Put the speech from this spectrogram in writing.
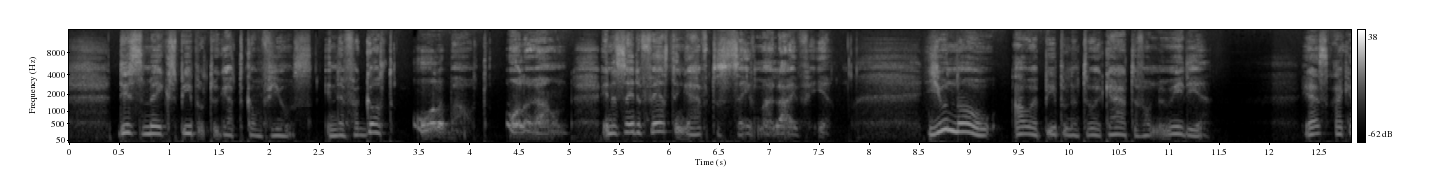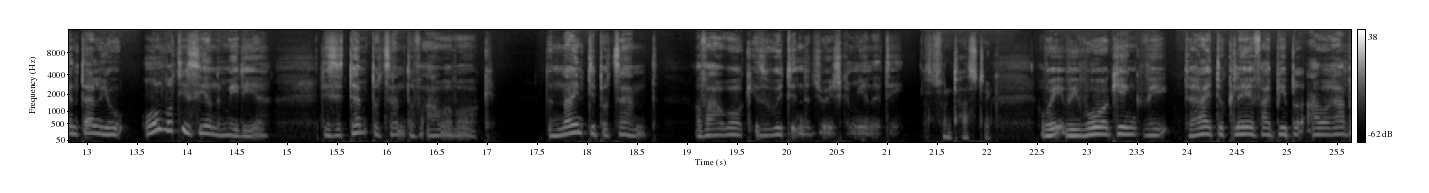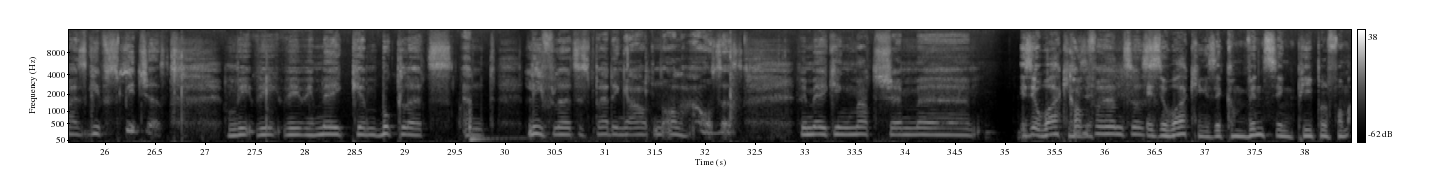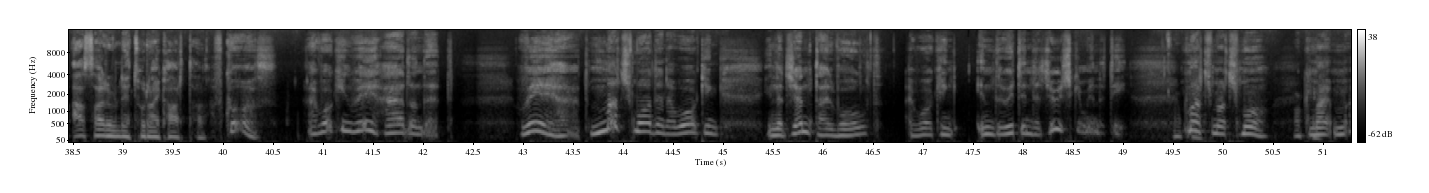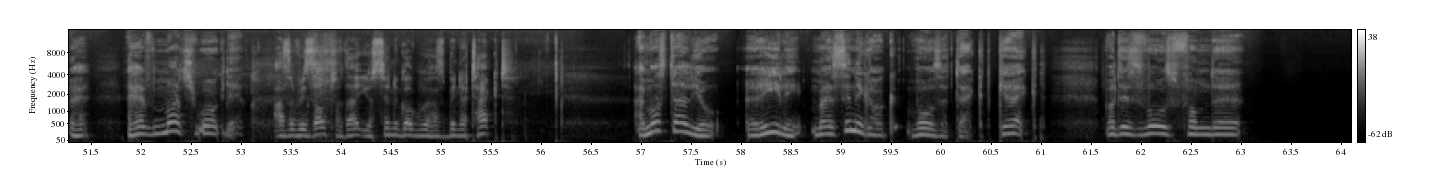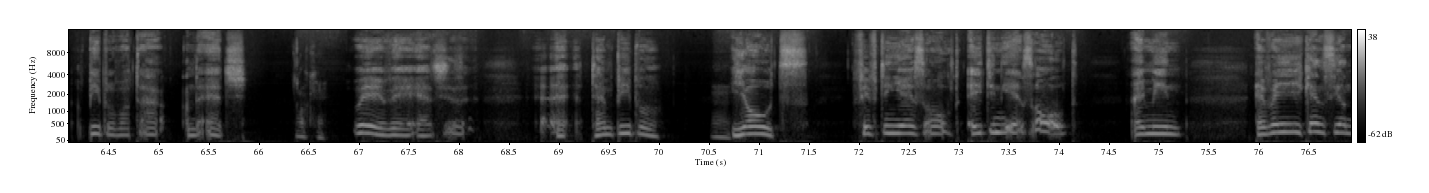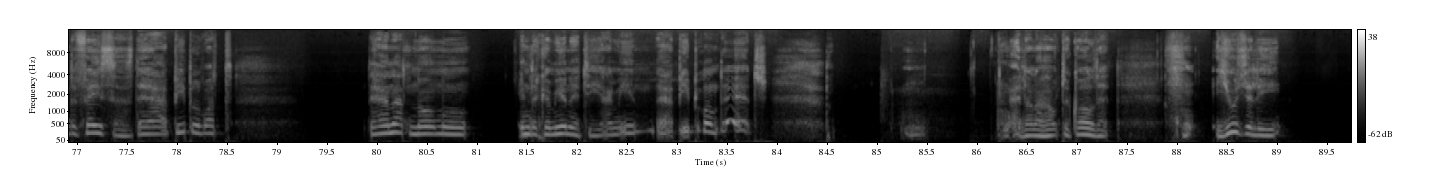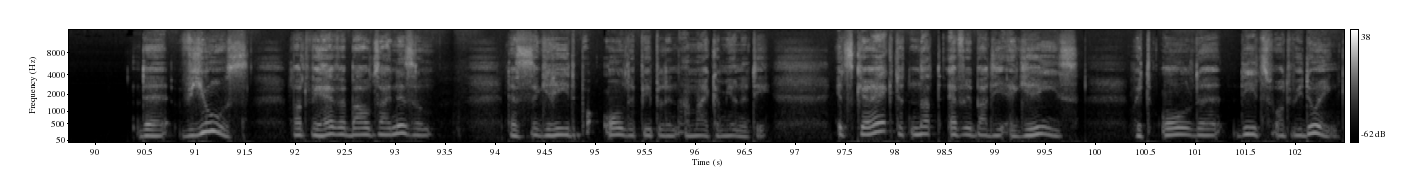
this makes people to get confused, and they forgot all about, all around. And they say the first thing I have to save my life here. You know our people Neturei Karta from the media. Yes, I can tell you all what you see on the media. This is ten percent of our work. The ninety percent of our work is within the Jewish community. That's fantastic. We we working. We try to clarify people. Our rabbis give speeches. We we we, we make um, booklets and leaflets spreading out in all houses. We're making much um, uh, Is it working? Is it, conferences. is it working? Is it convincing people from outside of Neturei Karta? Of course. I'm working very hard on that. Very hard. Much more than I'm working in the Gentile world. I'm working in the, within the Jewish community. Much, much more. Okay. My, my, have much work there. As a result of that, your synagogue has been attacked. I must tell you, really, my synagogue was attacked, correct. But this was from the people what are on the edge. Okay. Very, very edge. Uh, uh, 10 people, youths, 15 years old, 18 years old. I mean, and when you can see on the faces, there are people what they are not normal in the community. I mean, there are people on the edge. I don't know how to call that. Usually, the views what we have about Zionism that's agreed by all the people in my community. It's correct that not everybody agrees with all the deeds what we're doing.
